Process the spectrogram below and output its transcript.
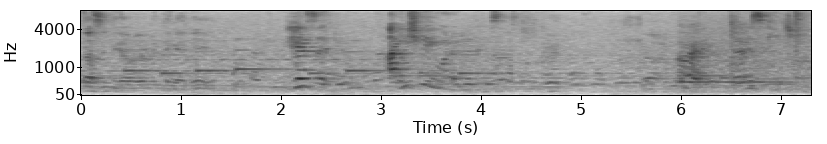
That's if you have everything I need. Yes, I do. Are you sure you want to do this? Good. Alright, there's the kitchen.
